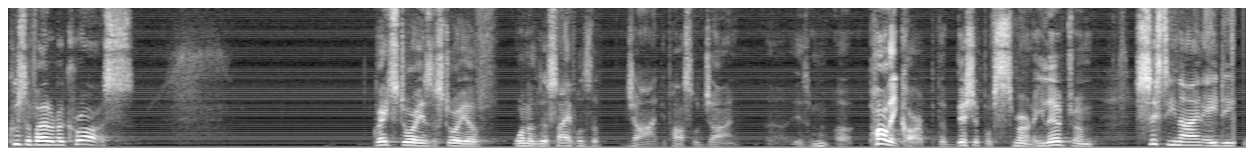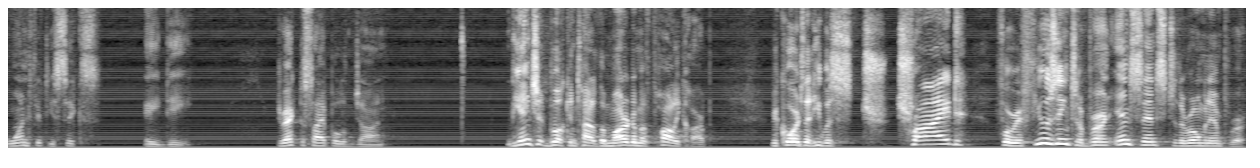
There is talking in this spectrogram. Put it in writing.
crucified on a cross. Great story is the story of one of the disciples of John, the Apostle John, uh, is uh, Polycarp, the bishop of Smyrna. He lived from 69 AD 156 AD. Direct disciple of John. The ancient book entitled The Martyrdom of Polycarp records that he was tr- tried for refusing to burn incense to the Roman emperor.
